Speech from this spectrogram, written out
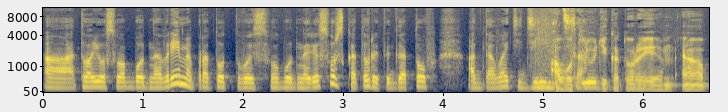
а, твое свободное время, про тот твой свободный ресурс, который ты готов отдавать и делиться. А вот люди, которые а,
